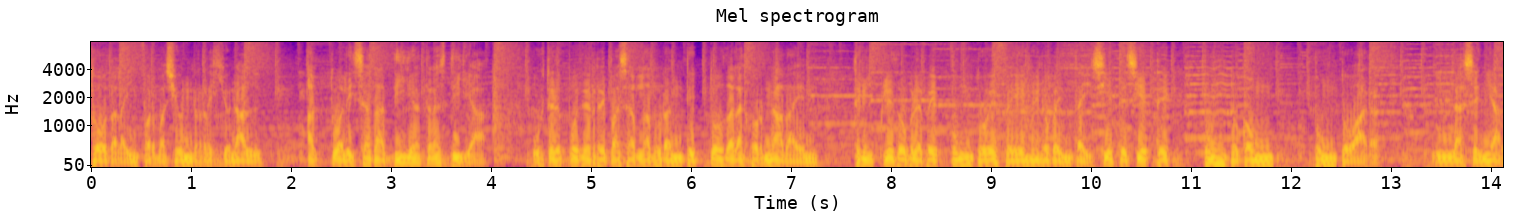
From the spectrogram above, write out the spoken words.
Toda la información regional actualizada día tras día. Usted puede repasarla durante toda la jornada en www.fm977.com.ar. La señal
